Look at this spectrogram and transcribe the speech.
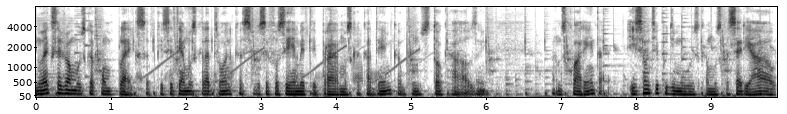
não é que seja uma música complexa, porque você tem a música eletrônica, se você fosse remeter para música acadêmica, para um Stockhausen, anos 40, esse é um tipo de música, música serial,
